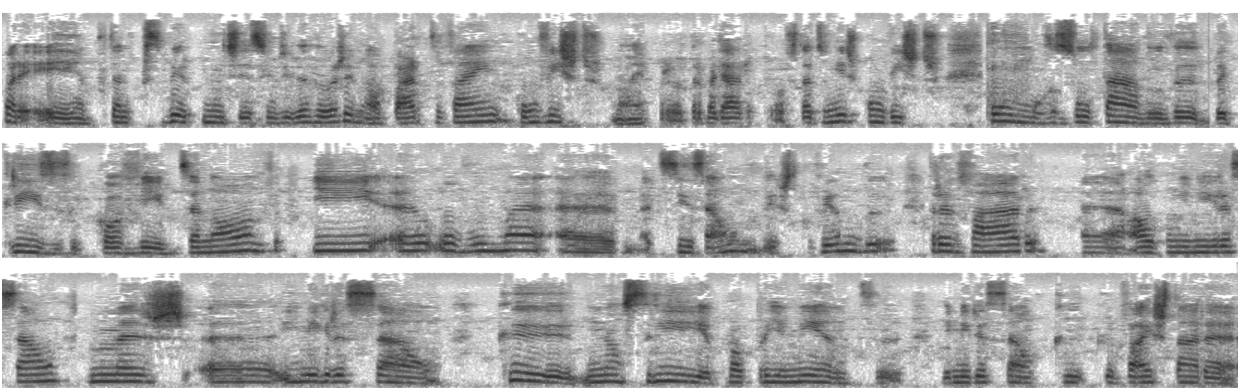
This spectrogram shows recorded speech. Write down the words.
Ora, é importante perceber que muitos desses investigadores, a maior parte, vêm com vistos, não é? Para trabalhar para os Estados Unidos com vistos, como resultado de, da crise Covid-19 e uh, houve uma uh, decisão deste governo de travar uh, alguma imigração, mas imigração que não seria propriamente a imigração que, que vai estar a,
